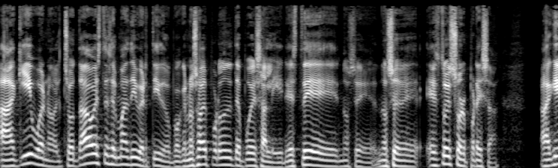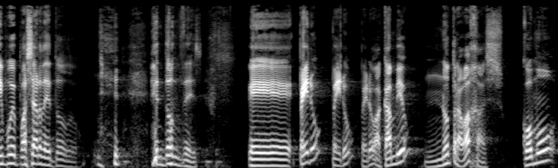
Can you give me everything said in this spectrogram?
Aquí, bueno, el chotao este es el más divertido, porque no sabes por dónde te puede salir. Este, no sé, no sé, esto es sorpresa. Aquí puede pasar de todo. Entonces, eh, pero, pero, pero, a cambio, no trabajas. Como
